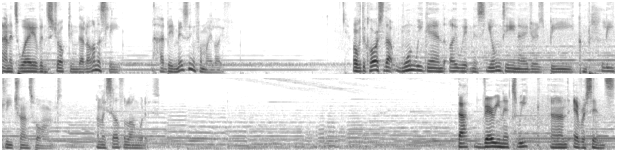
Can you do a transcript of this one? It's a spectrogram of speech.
and its way of instructing that honestly had been missing from my life. Over the course of that one weekend, I witnessed young teenagers be completely transformed, and myself along with it. That very next week and ever since,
